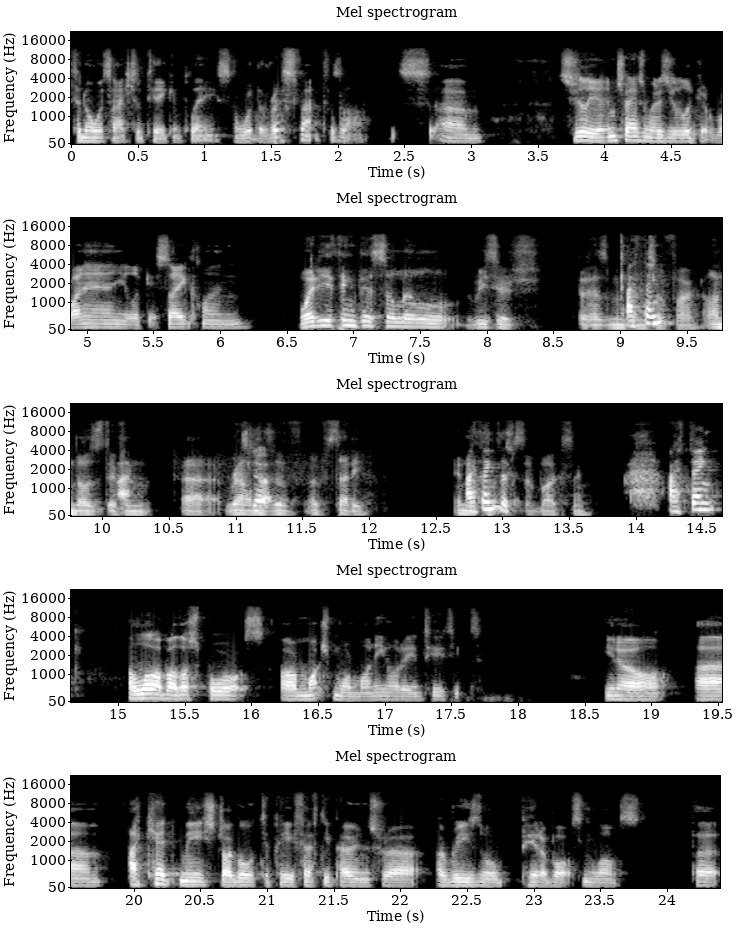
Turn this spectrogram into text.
to know what's actually taking place and what the risk factors are. It's um, it's really interesting. Whereas you look at running, you look at cycling. Why do you think there's so little research that has been I done so far on those different uh, realms So- of, of study in I the think context of boxing? I think a lot of other sports are much more money orientated. You know, um, a kid may struggle to pay fifty pounds for a, a reasonable pair of boxing gloves, but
